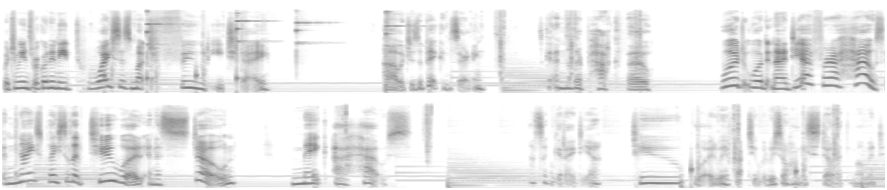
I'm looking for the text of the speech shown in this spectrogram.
which means we're going to need twice as much food each day, uh, which is a bit concerning. Let's get another pack, though. Wood, wood, an idea for a house. A nice place to live. Two wood and a stone make a house. That's a good idea. Two wood. We've got two wood. We don't have any stone at the moment.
